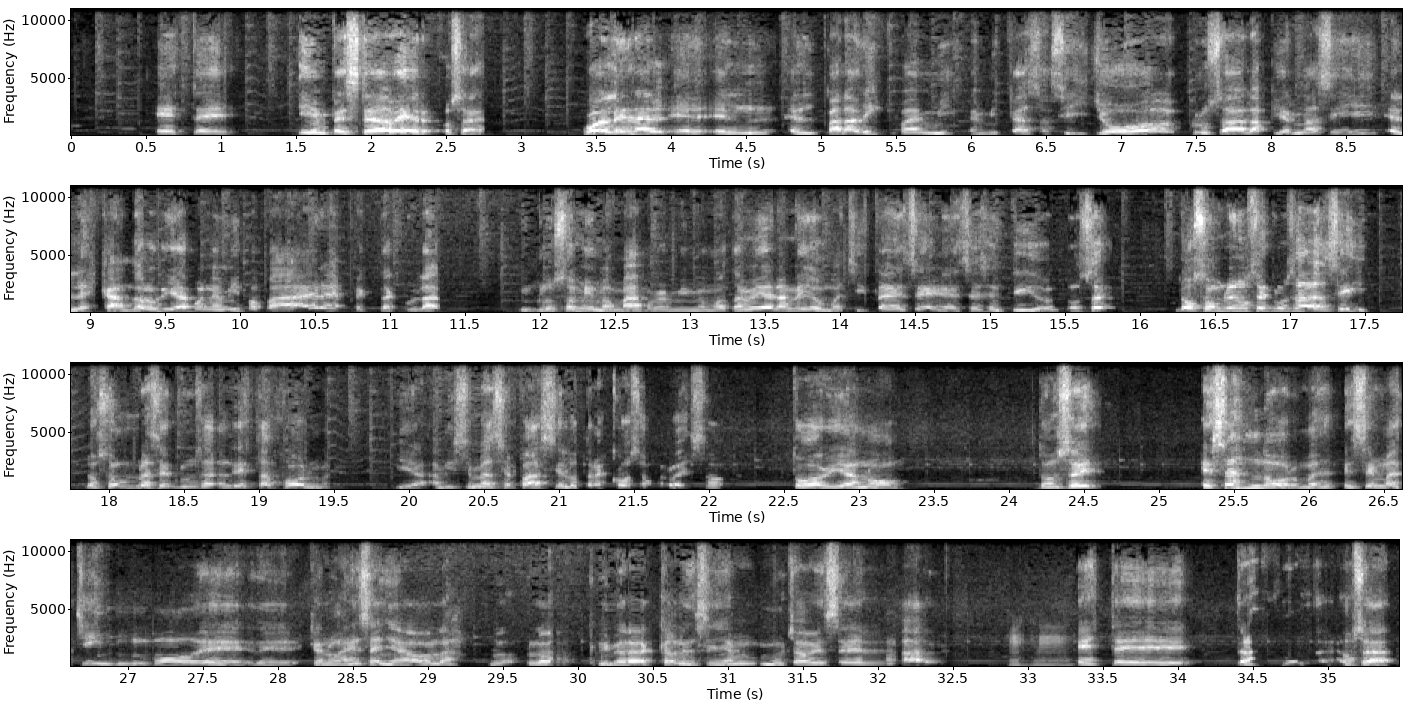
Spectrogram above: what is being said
este, y empecé a ver, o sea, cuál era el, el, el paradigma en mi, en mi, casa. Si yo cruzaba la pierna así, el escándalo que iba a poner mi papá era espectacular. Incluso mi mamá, porque mi mamá también era medio machista en ese, en ese sentido. Entonces, los hombres no se cruzan así los hombres se cruzan de esta forma. Y a, mí se me hace fácil otras cosas, pero eso todavía no. Entonces, esas normas, ese machismo de, que nos ha enseñado las, las, primeras que lo enseñan muchas veces el madre, este, o sea,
